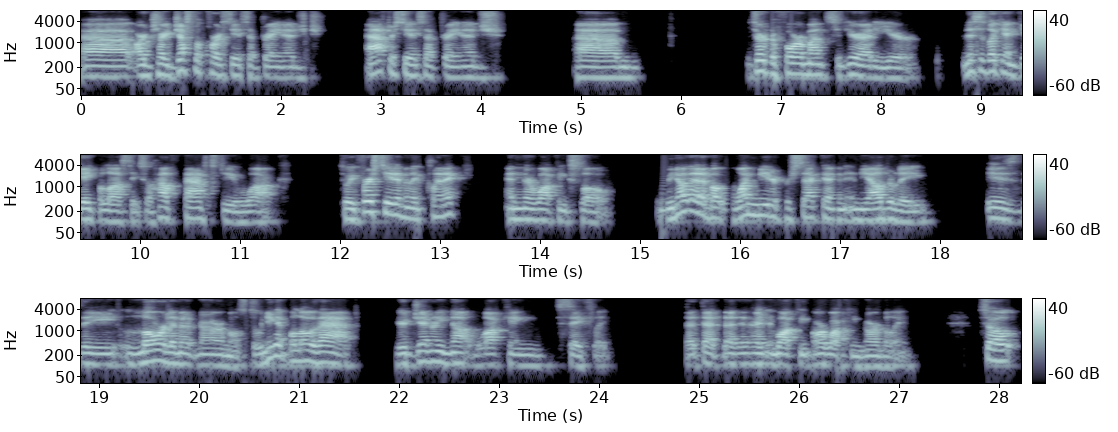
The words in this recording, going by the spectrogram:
uh, or sorry, just before CSF drainage, after CSF drainage, um, zero to four months, and here at a year. And this is looking at gait velocity. So how fast do you walk? So we first see them in the clinic and they're walking slow. We know that about one meter per second in the elderly is the lower limit of normal. So when you get below that, you're generally not walking safely. That that, that walking or walking normally. So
